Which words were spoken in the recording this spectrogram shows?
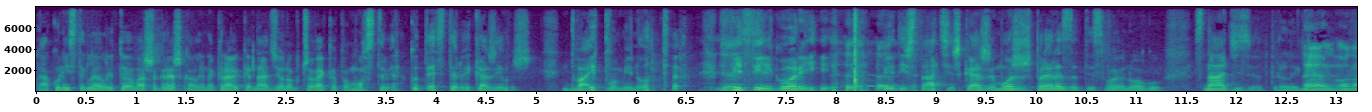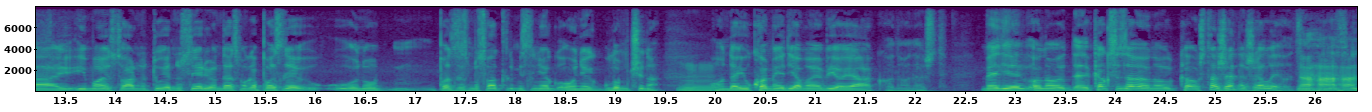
ako niste gledali, to je vaša greška, ali na kraju kad nađe onog čoveka pa mu ostavi ako testeru i kaže imaš dva i po minuta, yes. fitilj gori, vidiš šta ćeš, kaže, možeš prerezati svoju nogu, snađi se otprilike. Ne, ona, i moje stvarno tu jednu seriju, onda smo ga poslije, ono, posle smo shvatili, mislim, on je glumčina, mm -hmm. onda i u komedijama je bio jako, ono, nešto. Meni je, ono, e, kako se zove, ono, kao šta žene žele, od, aha, aha.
